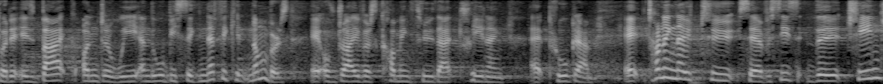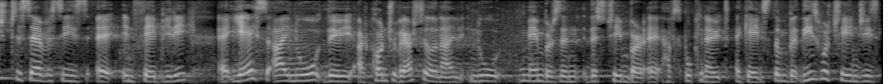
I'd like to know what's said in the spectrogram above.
but it is back underway and there will be significant numbers uh, of drivers coming through that training uh, programme. Uh, turning now to services, the change to services uh, in February Uh, yes, I know they are controversial and I know members in this chamber uh, have spoken out against them, but these were changes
